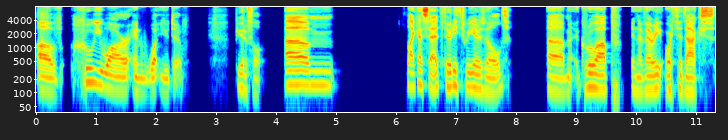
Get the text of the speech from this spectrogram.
of who you are and what you do. Beautiful. Um, like I said, 33 years old. Um, grew up in a very orthodox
